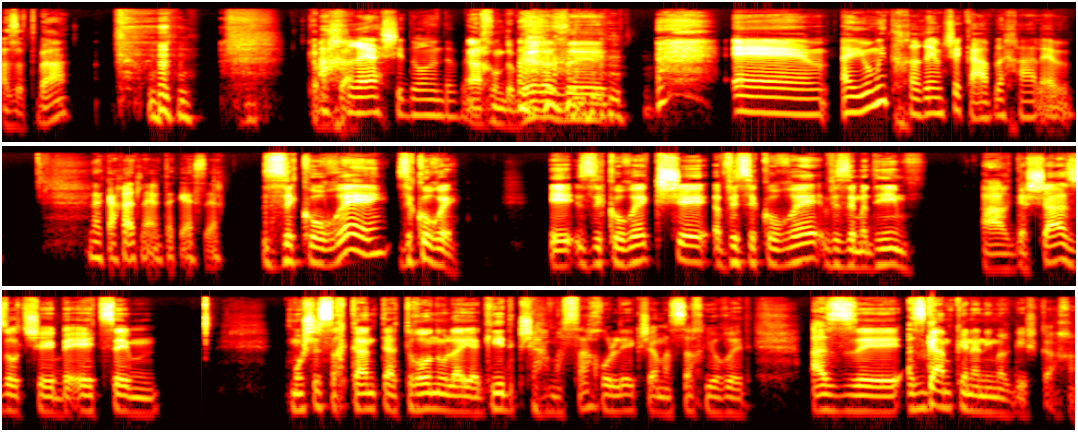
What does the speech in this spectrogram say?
אז את באה? גם אתה. אחרי השידור נדבר. אנחנו נדבר על זה. אמ, היו מתחרים שכאב לך הלב לקחת להם את הכסף. זה קורה, זה קורה. אה, זה קורה כש... וזה קורה, וזה מדהים. ההרגשה הזאת שבעצם, כמו ששחקן תיאטרון אולי יגיד, כשהמסך עולה, כשהמסך יורד. אז, אה, אז גם כן אני מרגיש ככה.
